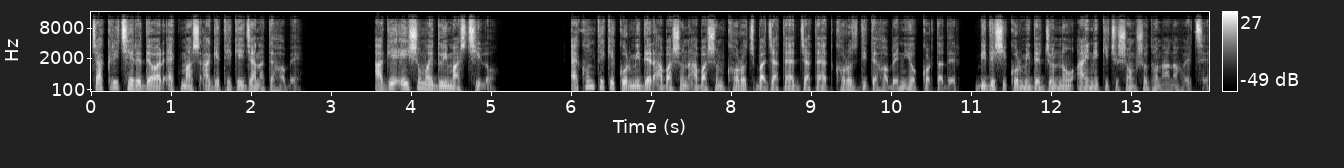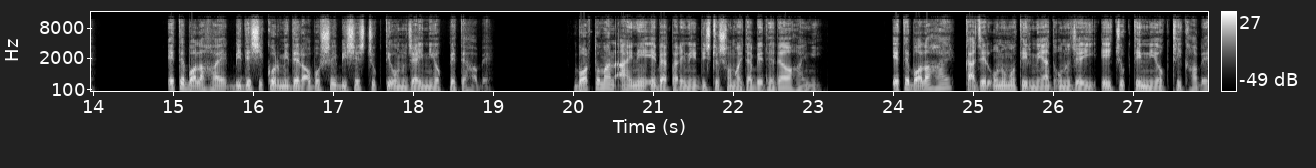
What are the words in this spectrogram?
চাকরি ছেড়ে দেওয়ার এক মাস আগে থেকেই জানাতে হবে। আগে এই সময় দুই মাস ছিল। এখন থেকে কর্মীদের আবাসন আবাসন খরচ বা যাতায়াত যাতায়াত খরচ দিতে হবে নিয়োগকর্তাদের। বিদেশি কর্মীদের জন্যও আইনে কিছু সংশোধন আনা হয়েছে। এতে বলা হয়, বিদেশি কর্মীদের অবশ্যই বিশেষ চুক্তি অনুযায়ী নিয়োগ পেতে হবে। বর্তমান আইনে এ ব্যাপারে নির্দিষ্ট সময়টা বেঁধে দেওয়া হয়নি। এতে বলা হয়, কাজের অনুমতির মেয়াদ অনুযায়ী এই চুক্তির নিয়োগ ঠিক হবে।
